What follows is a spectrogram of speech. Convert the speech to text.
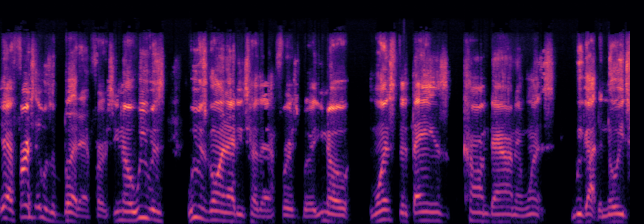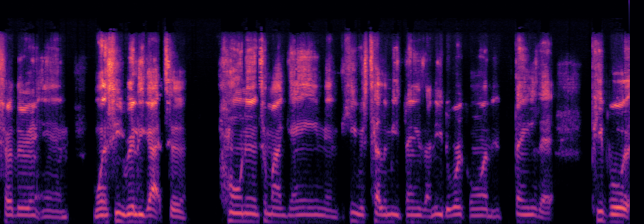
yeah, at first it was a butt at first. You know, we was we was going at each other at first, but you know, once the things calmed down and once we got to know each other and once he really got to hone into my game and he was telling me things I need to work on and things that people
